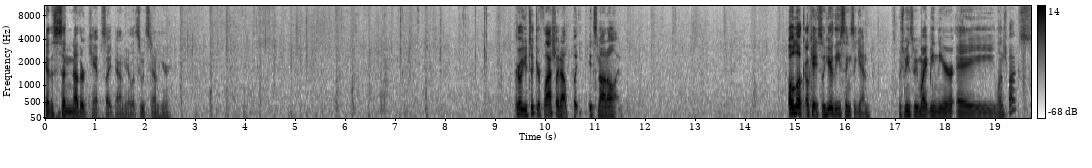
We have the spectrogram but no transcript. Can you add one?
Yeah, this is another campsite down here. Let's see what's down here. Girl, you took your flashlight out, but it's not on. Oh, look. Okay, so here are these things again. Which means we might be near a lunchbox.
